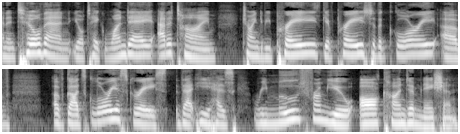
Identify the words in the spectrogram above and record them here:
And until then, you'll take one day at a time, trying to be praised, give praise to the glory of, of God's glorious grace that He has removed from you all condemnation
